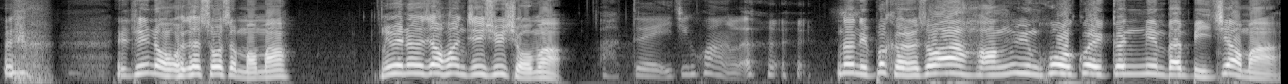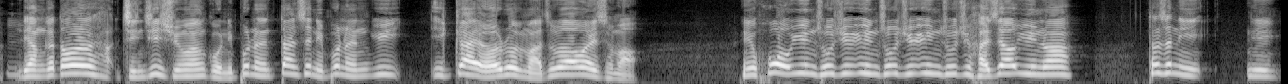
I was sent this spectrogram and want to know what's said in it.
你听懂我在说什么吗？因为那个叫换机需求嘛。啊，对，已经换了，那你不可能说啊，航运货柜跟面板比较嘛，两个都是景气循环股，你不能，但是你不能一一概而论嘛，知不知道为什么？你货运出去，运出去，运出去还是要运啊。但是你你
